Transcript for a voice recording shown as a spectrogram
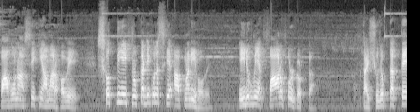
পাবো না, সে কি আমার হবে? সত্যি এই টোটকাটি করলে সে আপনারই হবে। এইরকমই এক পাওয়ারফুল টোটকা। তাই সুযোগ থাকতে,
